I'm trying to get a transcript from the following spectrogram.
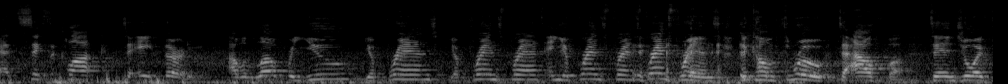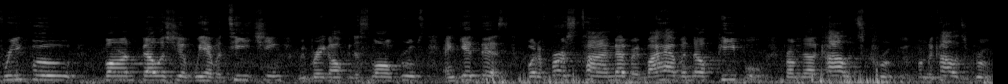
at 6 o'clock to 8.30. I would love for you, your friends, your friends' friends, and your friends' friends' friends' friends to come through to Alpha to enjoy free food, fun, fellowship. We have a teaching. We break off into small groups. And get this, for the first time ever, if I have enough people from the college crew, from the college group,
